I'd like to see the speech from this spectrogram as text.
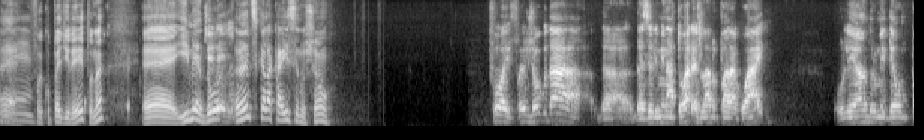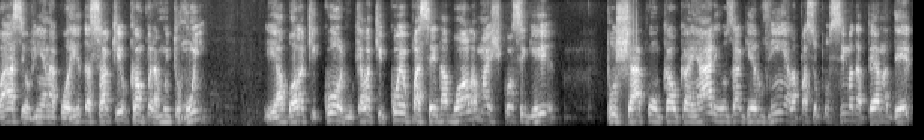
É, é, foi com o pé direito, né? É, e emendou antes que ela caísse no chão. Foi, foi o jogo da, da, das eliminatórias lá no Paraguai. O Leandro me deu um passe, eu vinha na corrida, só que o campo era muito ruim e a bola quicou. No que ela quicou, eu passei da bola, mas consegui puxar com o calcanhar e o zagueiro vinha, ela passou por cima da perna dele.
